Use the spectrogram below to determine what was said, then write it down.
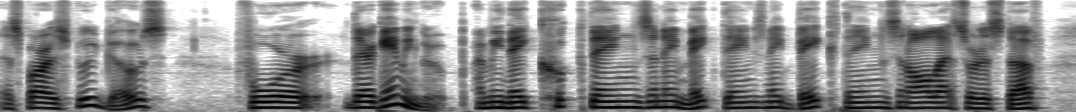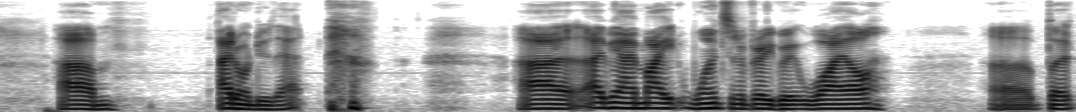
as far as food goes for their gaming group. I mean, they cook things and they make things and they bake things and all that sort of stuff. Um, I don't do that. uh, I mean, I might once in a very great while, uh, but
